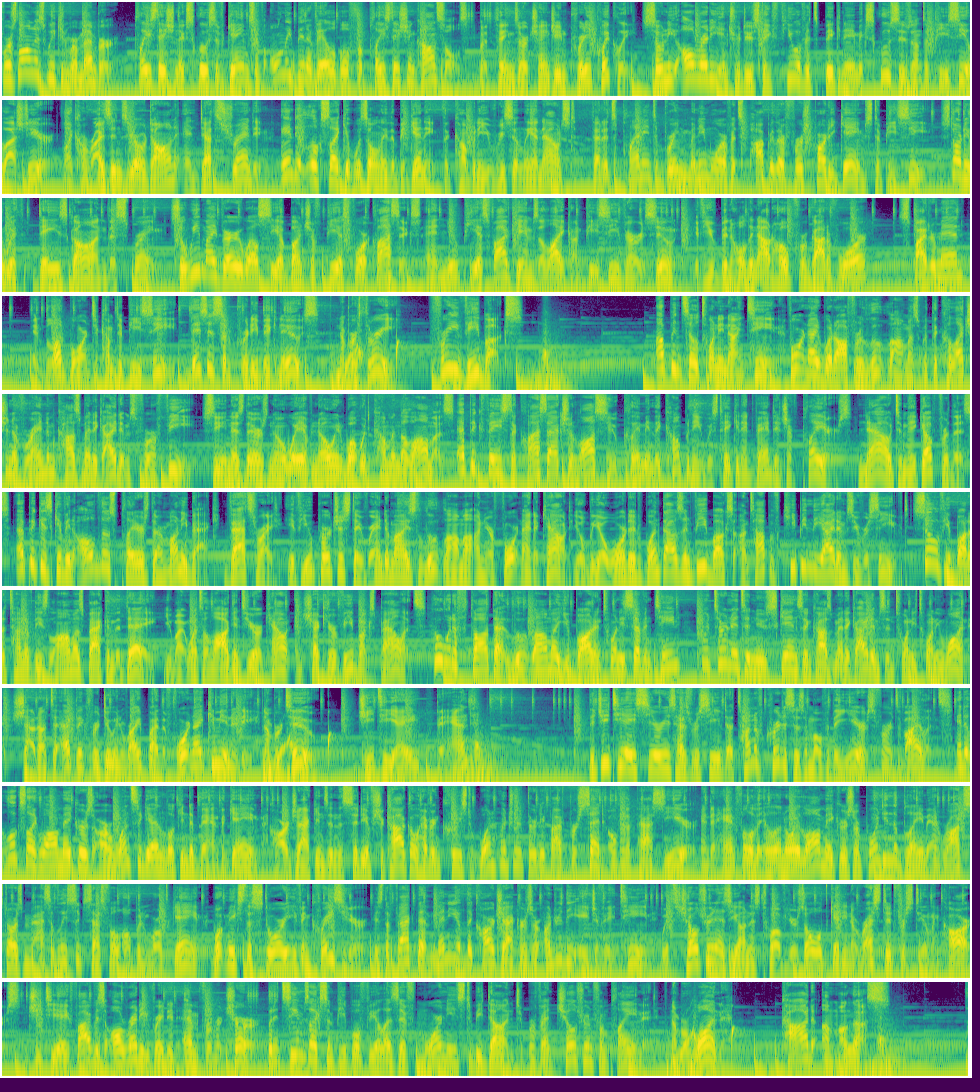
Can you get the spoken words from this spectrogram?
for as long as we can remember, PlayStation exclusive games have only been available for PlayStation consoles, but things are changing pretty quickly. Sony already introduced a few of its big-name exclusives onto PC last year, like Horizon Zero Dawn and Death Stranding, and it looks like it was only the beginning. The company recently announced that it's planning to bring many more of its popular first-party games to PC, starting with Days Gone this spring. So we might very well see a bunch of PS4 classics and new PS5 games alike on PC very soon. If you've been holding out hope for God of War, Spider-Man, and Bloodborne to come to PC, this is some pretty big news. Number 3. Free V-Bucks up until 2019, Fortnite would offer loot llamas with the collection of random cosmetic items for a fee. Seeing as there's no way of knowing what would come in the llamas, Epic faced a class action lawsuit claiming the company was taking advantage of players. Now, to make up for this, Epic is giving all of those players their money back. That's right, if you purchased a randomized loot llama on your Fortnite account, you'll be awarded 1000 V-Bucks on top of keeping the items you received. So if you bought a ton of these llamas back in the day, you might want to log into your account and check your V-Bucks balance. Who would have thought that loot llama you bought in 2017 would turn into into new skins and cosmetic items in 2021. Shout out to Epic for doing right by the Fortnite community. Number 2. GTA banned? The GTA series has received a ton of criticism over the years for its violence, and it looks like lawmakers are once again looking to ban the game. Carjackings in the city of Chicago have increased 135% over the past year, and a handful of Illinois lawmakers are pointing the blame at Rockstar's massively successful open-world game. What makes the story even crazier is the fact that many of the carjackers are under the age of 18, with children as young as 12 years old getting arrested for stealing cars. GTA 5 is already rated M for mature, but it seems like some people feel as if more needs to be done to prevent children from playing it. Number 1. COD Among Us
